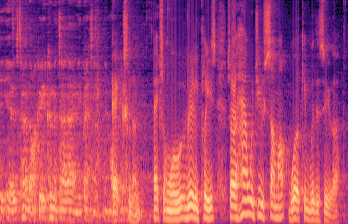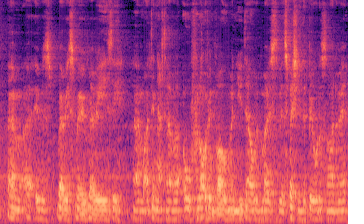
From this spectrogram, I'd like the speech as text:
you know, it's turned out, it couldn't have turned out any better. In my opinion. Excellent, excellent. Well, we're really pleased. So, how would you sum up working with Azure? Um, uh, it was very smooth, very easy. Um, I didn't have to have an awful lot of involvement. You dealt with most of it, especially the builder side of it.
